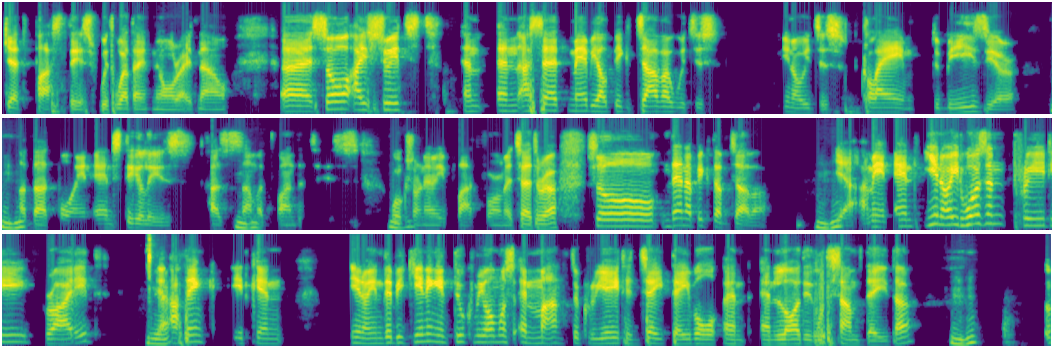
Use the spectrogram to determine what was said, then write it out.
get past this with what I know right now." Uh, so I switched, and and I said maybe I'll pick Java, which is, you know, it is claimed to be easier mm-hmm. at that point, and still is has some mm-hmm. advantages, works mm-hmm. on any platform, etc. So then I picked up Java. Yeah, I mean, and you know, it wasn't pretty, right? Yeah. I think it can you know in the beginning it took me almost a month to create a JTable and and load it with some data. Mm-hmm.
